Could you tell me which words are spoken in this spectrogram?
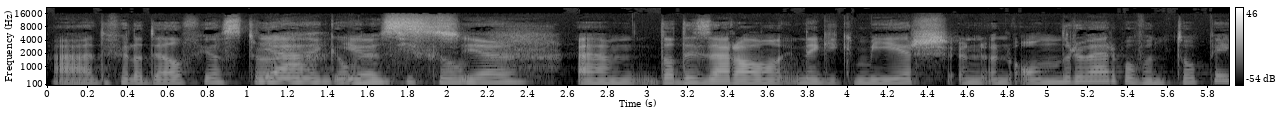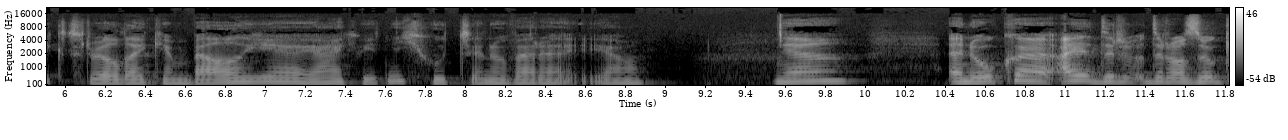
eh, de Philadelphia Story, ja, denk ik, juist, die film. ja. Ehm, dat is daar al, denk ik, meer een, een onderwerp of een topic. Terwijl dat ik in België, ja, ik weet niet goed in hoeverre, ja. Ja. En ook, eh, er, er was ook...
